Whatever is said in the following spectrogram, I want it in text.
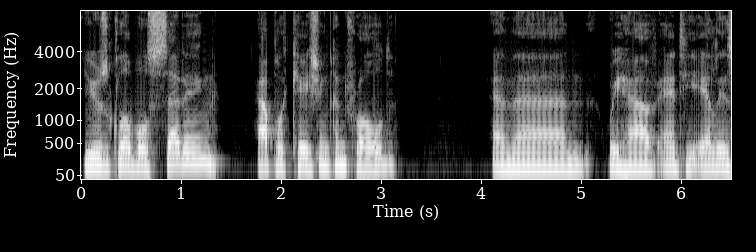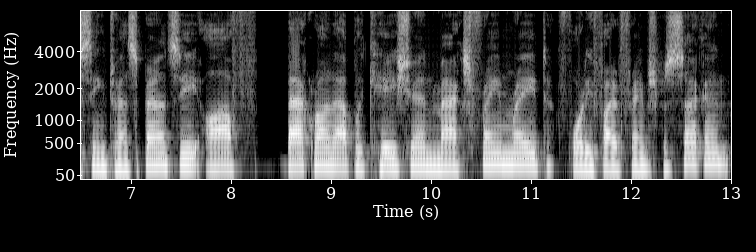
use global setting, application controlled. And then we have anti-aliasing transparency off Background application max frame rate 45 frames per second.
